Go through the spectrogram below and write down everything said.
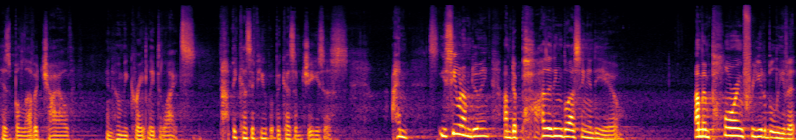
His beloved child in whom He greatly delights. Not because of you, but because of Jesus. I'm, you see what I'm doing? I'm depositing blessing into you. I'm imploring for you to believe it.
